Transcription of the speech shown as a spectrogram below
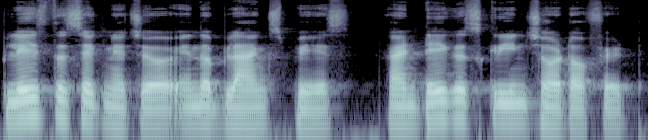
Place the signature in the blank space and take a screenshot of it.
